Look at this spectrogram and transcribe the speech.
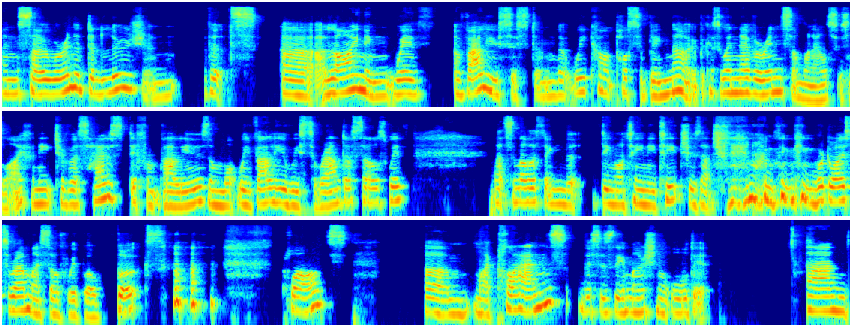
And so we're in a delusion that's uh, aligning with a value system that we can't possibly know because we're never in someone else's life and each of us has different values and what we value we surround ourselves with that's another thing that Demartini teaches actually and i'm thinking what do i surround myself with well books plants um, my plans. This is the emotional audit. And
